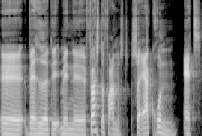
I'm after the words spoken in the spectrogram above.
Øh, hvad hedder det, men øh, først og fremmest, så er grunden, at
